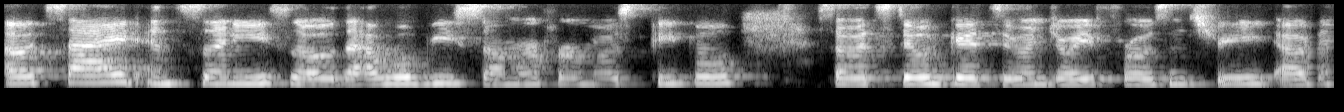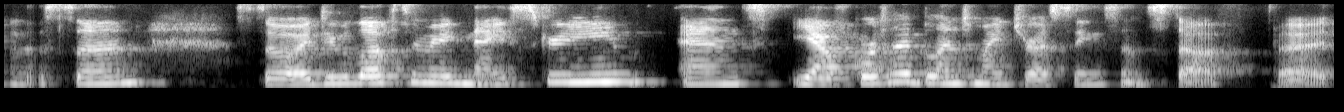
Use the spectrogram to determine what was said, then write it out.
outside and sunny so that will be summer for most people so it's still good to enjoy a frozen treat out in the sun so i do love to make nice cream and yeah of course i blend my dressings and stuff but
